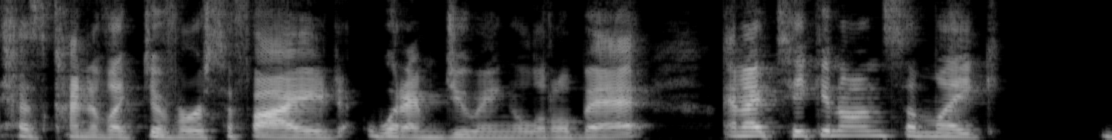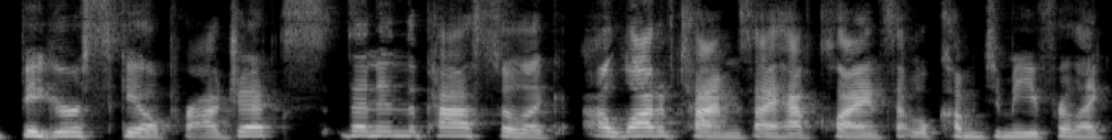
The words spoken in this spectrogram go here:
has kind of like diversified what I'm doing a little bit. And I've taken on some like bigger scale projects than in the past. So, like, a lot of times I have clients that will come to me for like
